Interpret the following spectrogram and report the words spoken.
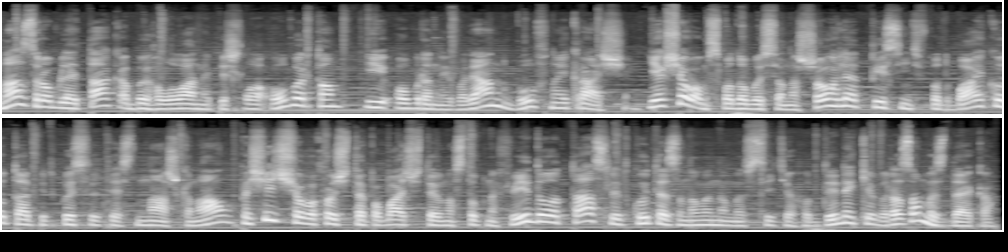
У нас зроблять так, аби голова не пішла овертом, і обраний варіант був найкращим. Якщо вам сподобався наш огляд, тисніть вподобайку та підписуйтесь на наш канал. Пишіть, що ви хочете побачити в наступних відео та слідкуйте за новинами в світі годинників разом із Дека.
